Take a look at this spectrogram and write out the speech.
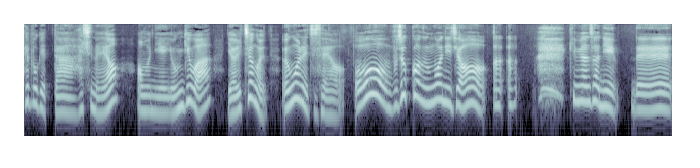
해보겠다 하시네요. 어머니의 용기와 열정을 응원해 주세요. 오, 무조건 응원이죠. 김현서님, 네.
